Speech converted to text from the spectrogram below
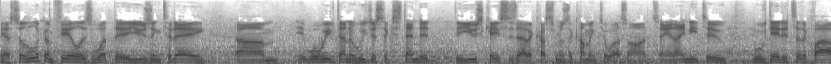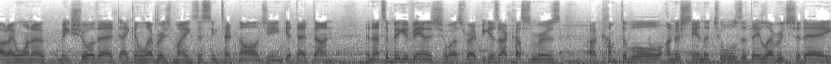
Yeah, so the look and feel is what they're using today. Um, it, what we've done is we just extended the use cases that our customers are coming to us on, saying I need to move data to the cloud, I want to make sure that I can leverage my existing technology and get that done. And that's a big advantage to us, right? Because our customers are comfortable, understand the tools that they leverage today,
